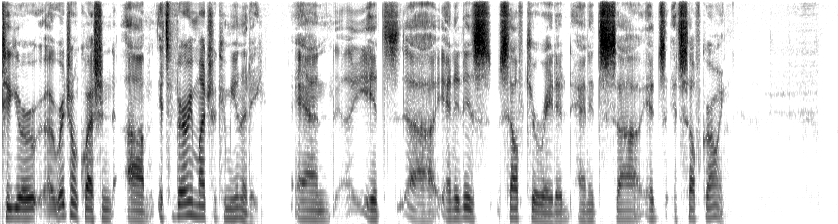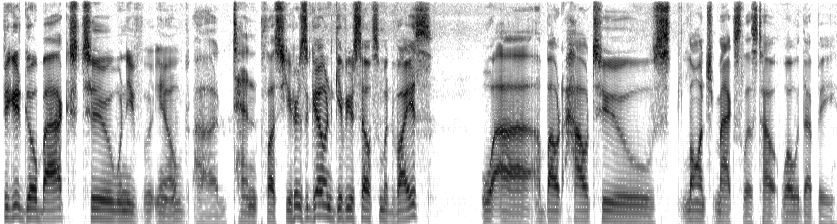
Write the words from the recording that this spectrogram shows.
to your original question, um, it's very much a community. And it's uh, and it is self curated and it's uh, it's it's self growing. If you could go back to when you've you know uh, ten plus years ago and give yourself some advice, uh, about how to launch Mac's List, how what would that be?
